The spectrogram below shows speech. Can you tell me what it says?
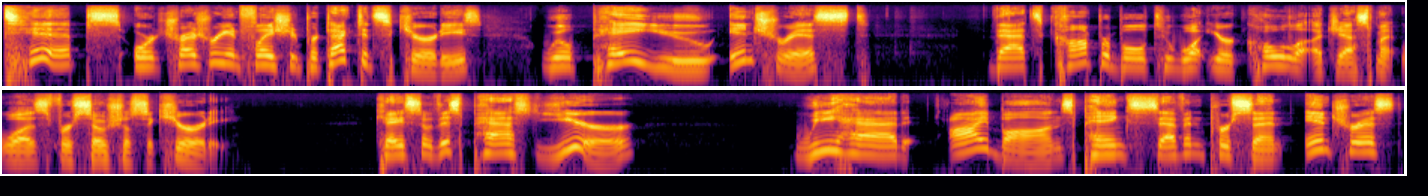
TIPS or Treasury inflation protected securities will pay you interest that's comparable to what your COLA adjustment was for Social Security. Okay, so this past year, we had I bonds paying 7% interest.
